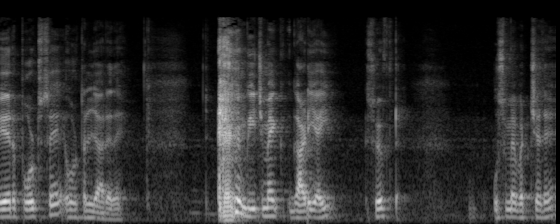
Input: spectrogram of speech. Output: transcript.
एयरपोर्ट से होटल जा रहे थे, बीच में एक गाड़ी आई स्विफ्ट उसमें बच्चे थे।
